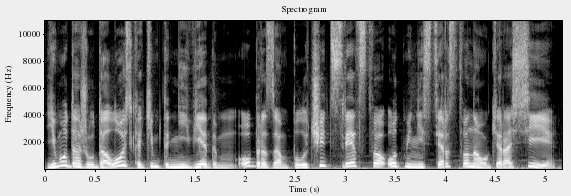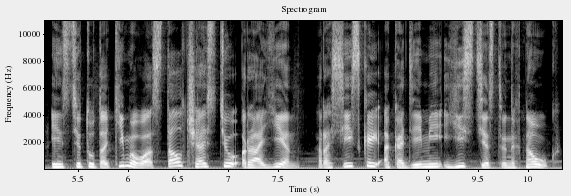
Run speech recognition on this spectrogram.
Ему даже удалось каким-то неведомым образом получить средства от Министерства науки России. Институт Акимова стал частью РАЕН – Российской академии естественных наук.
